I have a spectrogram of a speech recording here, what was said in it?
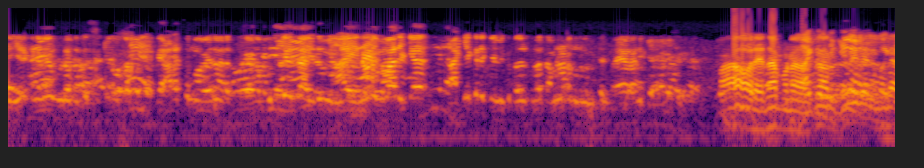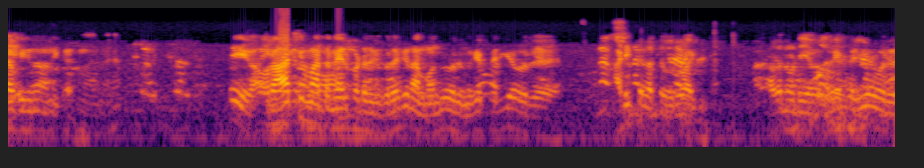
இல்ல ஏற்கனவே உள்ளது. சிக்கல் இருக்கு அரசுமாவே தான் இருக்கு. புதியதா எதுவும் இல்லை. என்ன விவாதிக்க நான் கேட்கிற கேள்விக்கு பதில் சொல்ல தமிழ்நாடு முதலமைச்சர் தயாரானு கேட்கிறேன். அவர் என்ன பண்ணாரு? அவர் புரியல இல்லை அப்படின்னு தான் நினைக்கிறேன் ஒரு ஆட்சி மாற்றம் ஏற்பட்டதுக்கு பிறகு நம்ம வந்து ஒரு மிகப்பெரிய ஒரு அடித்தளத்தை உருவாக்கி அதனுடைய மிகப்பெரிய ஒரு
